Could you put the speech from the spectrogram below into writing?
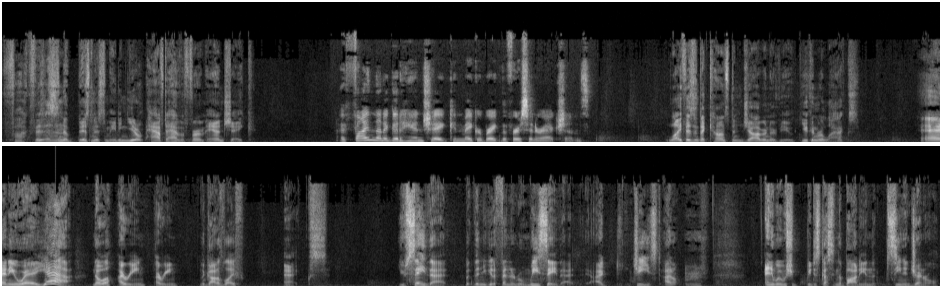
Fuck, this isn't a business meeting. You don't have to have a firm handshake. I find that a good handshake can make or break the first interactions. Life isn't a constant job interview. You can relax. Anyway, yeah. Noah, Irene, Irene, the god of life. X. You say that, but then you get offended when we say that. I, jeez, I don't. mm. Anyway, we should be discussing the body and the scene in general.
